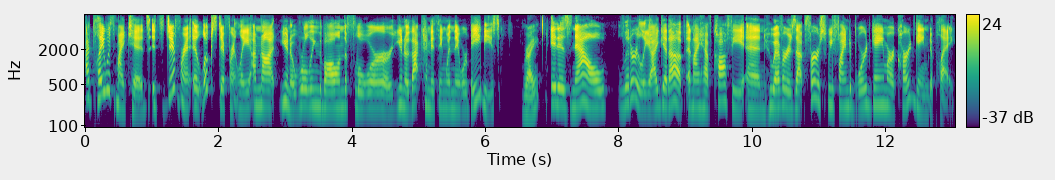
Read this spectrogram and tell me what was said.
I play with my kids. It's different. It looks differently. I'm not, you know, rolling the ball on the floor or, you know, that kind of thing when they were babies. Right? It is now literally I get up and I have coffee and whoever is up first, we find a board game or a card game to play.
